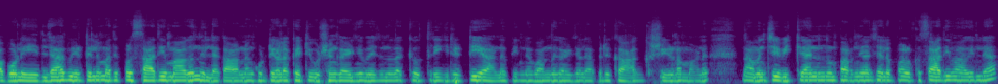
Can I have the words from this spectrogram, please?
അപ്പോൾ എല്ലാ വീട്ടിലും അതിപ്പോൾ സാധ്യമാകുന്നില്ല. കാരണം കുട്ടികളൊക്കെ ട്യൂഷൻ കഴിഞ്ഞ് വരുന്നതൊക്കെ ഒത്തിരി ഇരട്ടിയാണ്. പിന്നെ വന്നു കഴിഞ്ഞാൽ അവർക്ക് ആ നാമം ജപിക്കാനൊന്നും പറഞ്ഞാൽ ചിലപ്പോൾ അവർക്ക് സാധ്യമാകില്ല.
